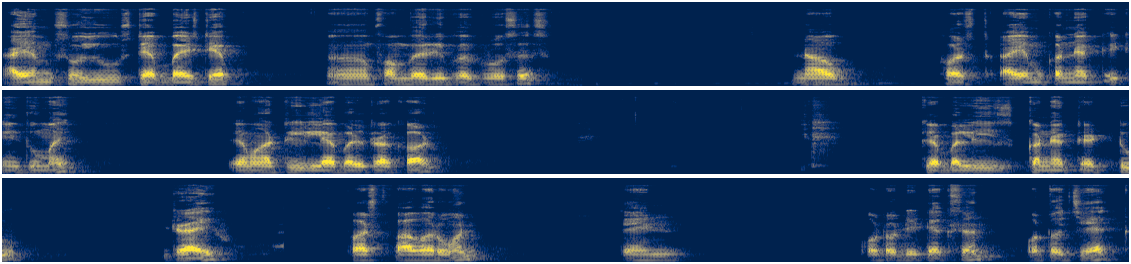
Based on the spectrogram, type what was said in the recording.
I am show you step by step uh, firmware repair process now first I am connect it into my MRT label track card cable is connected to drive first power on then auto detection auto check.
